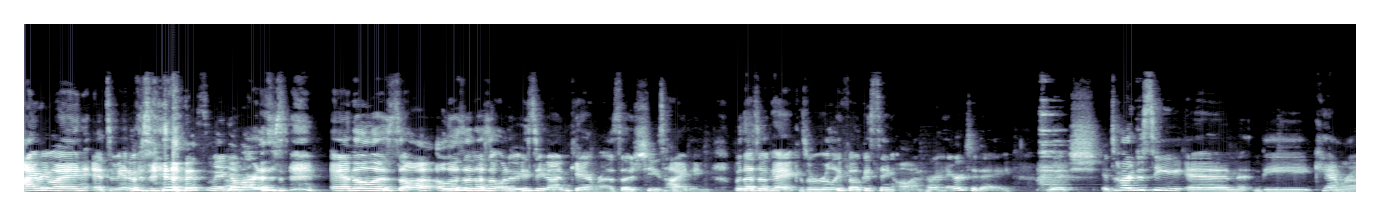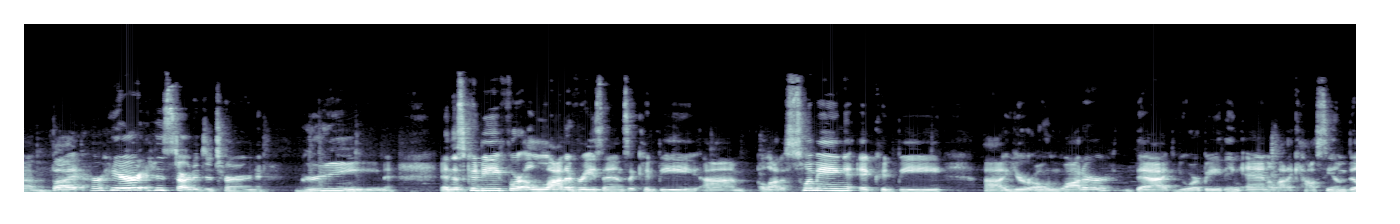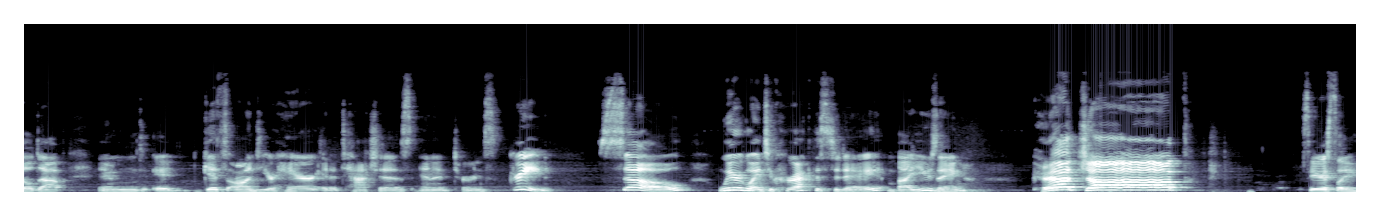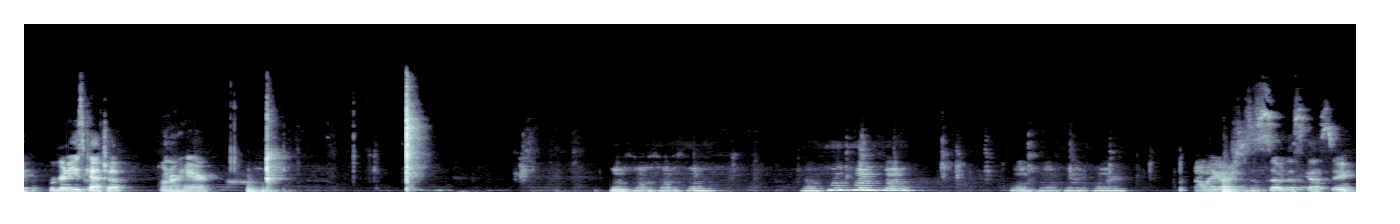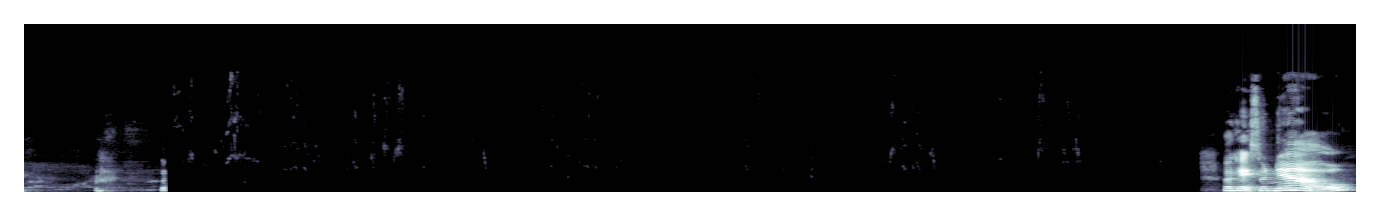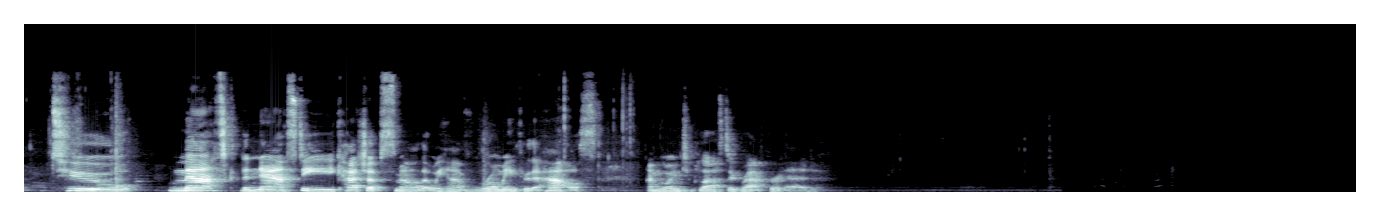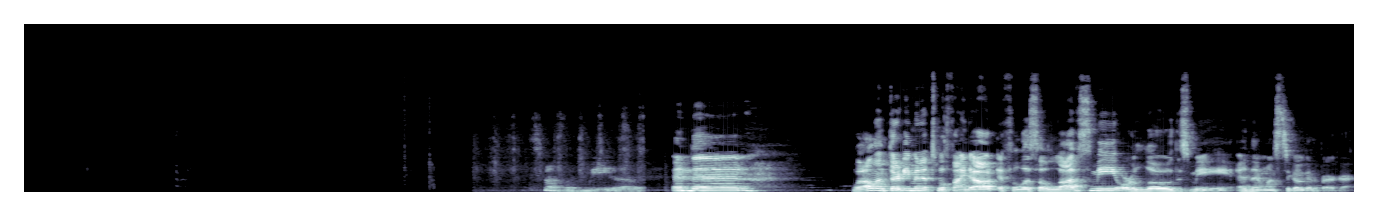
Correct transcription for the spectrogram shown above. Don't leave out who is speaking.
Speaker 1: Hi everyone, it's Amanda with makeup artist and Alyssa. Alyssa doesn't want to be seen on camera, so she's hiding. But that's okay because we're really focusing on her hair today, which it's hard to see in the camera, but her hair has started to turn green. And this could be for a lot of reasons. It could be um, a lot of swimming, it could be uh, your own water that you're bathing in, a lot of calcium buildup and it gets onto your hair, it attaches, and it turns green. So, we're going to correct this today by using ketchup! Seriously, we're going to use ketchup on our hair. Mm-hmm, mm-hmm, mm-hmm, oh my gosh, this is so disgusting. Okay, so now to mask the nasty ketchup smell that we have roaming through the house, I'm going to plastic wrap her head.
Speaker 2: Smells like meat though.
Speaker 1: And then, well, in 30 minutes we'll find out if Alyssa loves me or loathes me and then wants to go get a burger.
